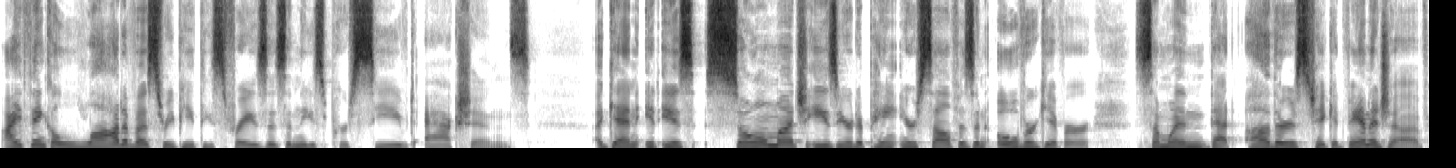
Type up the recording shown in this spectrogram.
I think a lot of us repeat these phrases in these perceived actions. Again, it is so much easier to paint yourself as an overgiver, someone that others take advantage of,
